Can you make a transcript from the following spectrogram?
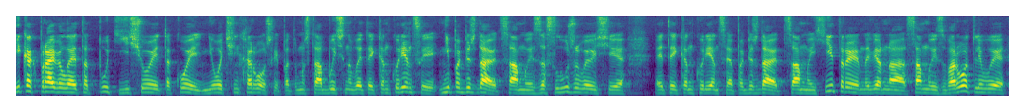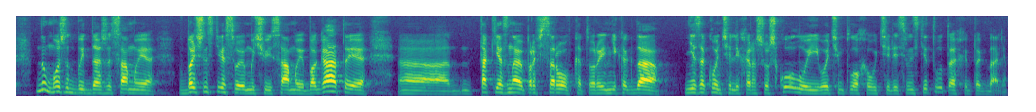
И, как правило, этот путь еще и такой не очень хороший, потому что обычно в этой конкуренции не побеждают самые заслуживающие этой конкуренции, а побеждают самые хитрые, наверное, самые изворотливые, ну, может быть, даже самые, в большинстве своем еще и самые богатые. А, так я знаю профессоров, которые никогда не закончили хорошо школу и очень плохо учились в институтах и так далее.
